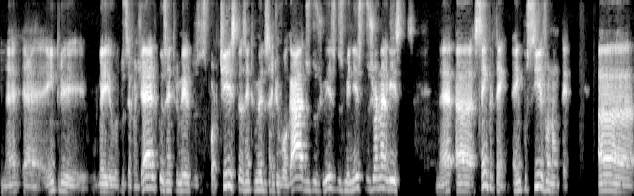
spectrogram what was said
né? É, entre o meio dos evangélicos, entre o meio dos esportistas, entre o meio dos advogados, dos juízes, dos ministros, dos jornalistas né? Uh, sempre tem, é impossível não ter. Uh,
